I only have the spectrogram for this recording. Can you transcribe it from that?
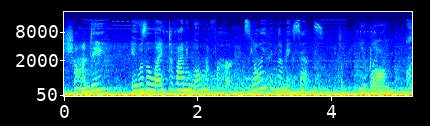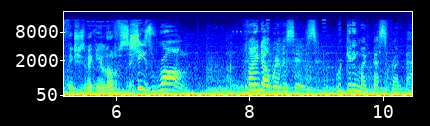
Shaundi? It was a life-defining moment for her. It's the only thing that makes sense. You're wrong. I think she's making a lot of sense. She's wrong! Find out where this is. We're getting my best friend back.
